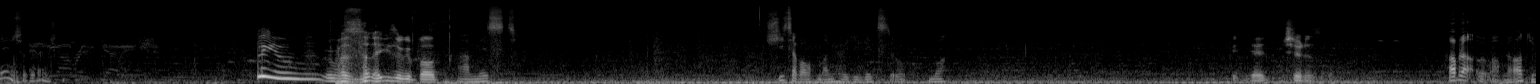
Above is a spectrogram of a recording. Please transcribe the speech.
Ja, ich hab. Irgendwas ist an der ISO gebaut. Ah, Mist. Ich schieß aber auch manchmal die letzte Nummer. Ja, schönes. Hab ne, hab ne Arti.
